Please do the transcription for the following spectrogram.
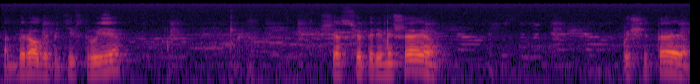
Отбирал до 5 в струе. Сейчас все перемешаю. Посчитаю.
